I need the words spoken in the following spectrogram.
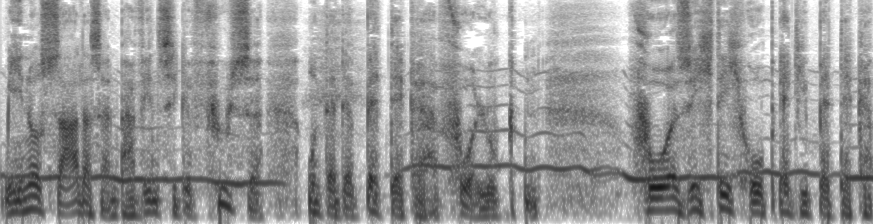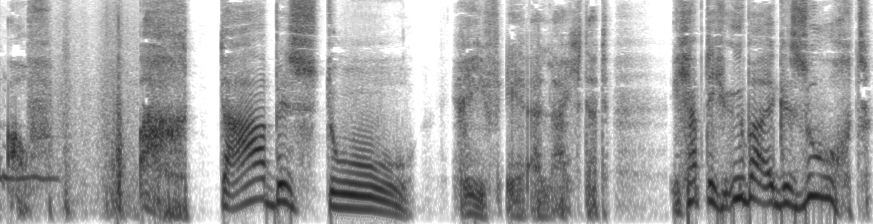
Minus sah, dass ein paar winzige Füße unter der Bettdecke hervorlugten. Vorsichtig hob er die Bettdecke auf. Ach, da bist du, rief er erleichtert. Ich hab dich überall gesucht.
